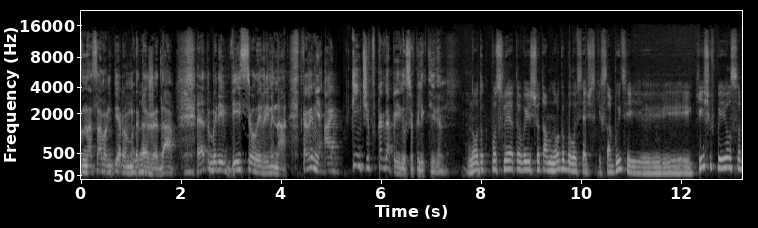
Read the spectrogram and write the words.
на самом первом этаже, да. Это были веселые времена. Скажи мне, а Кинчев когда появился в коллективе? Но так после этого еще там много было всяческих событий. И Кинчев появился,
